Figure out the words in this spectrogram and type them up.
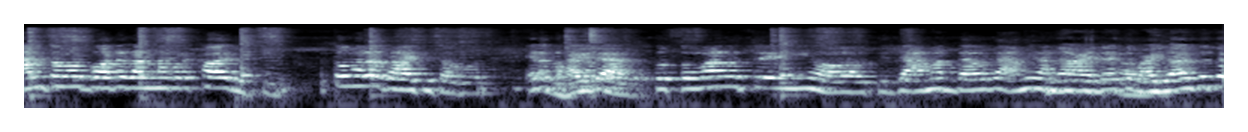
আমি তোমার বড় রান্না করে খাওয়াই দিচ্ছি তোমারও খাওয়াইছি তখন। এটা তো তো তোমার হচ্ছে ই হওয়া যে আমার দেওয়ারে আমি রান্না এটা তো খাওয়াবো। তো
